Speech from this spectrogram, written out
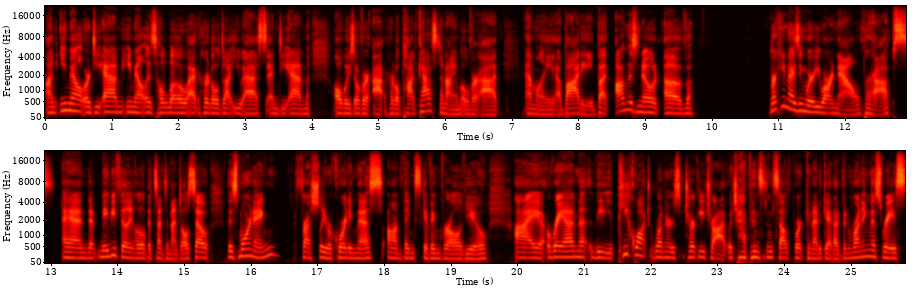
on email or DM. Email is hello at hurdle.us and DM always over at hurdle podcast. And I am over at Emily Abadi. But on this note of recognizing where you are now, perhaps, and maybe feeling a little bit sentimental. So this morning, freshly recording this on Thanksgiving for all of you, I ran the Pequot Runners Turkey Trot, which happens in Southport, Connecticut. I've been running this race.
